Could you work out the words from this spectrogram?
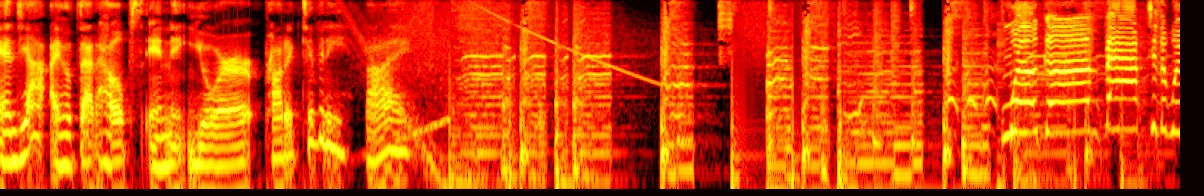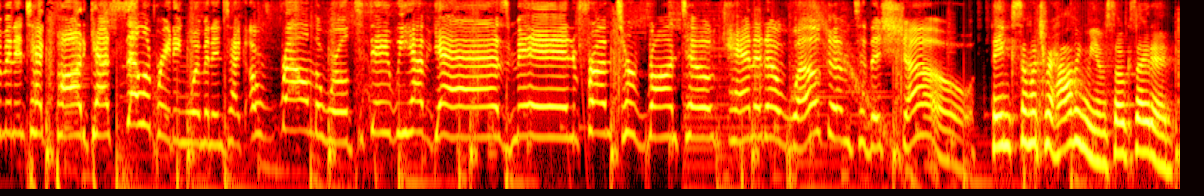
And yeah, I hope that helps in your productivity. Bye. Women in Tech podcast, celebrating women in tech around the world. Today we have Yasmin from Toronto, Canada. Welcome to the show. Thanks so much for having me. I'm so excited.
